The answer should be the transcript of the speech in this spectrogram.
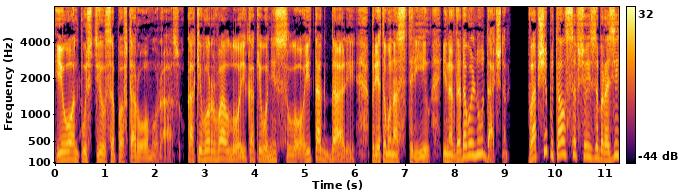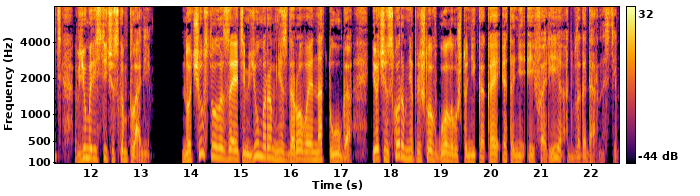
И он пустился по второму разу, как его рвало и как его несло, и так далее. При этом он острил, иногда довольно удачно. Вообще пытался все изобразить в юмористическом плане. Но чувствовала за этим юмором нездоровая натуга, и очень скоро мне пришло в голову, что никакая это не эйфория от благодарности.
